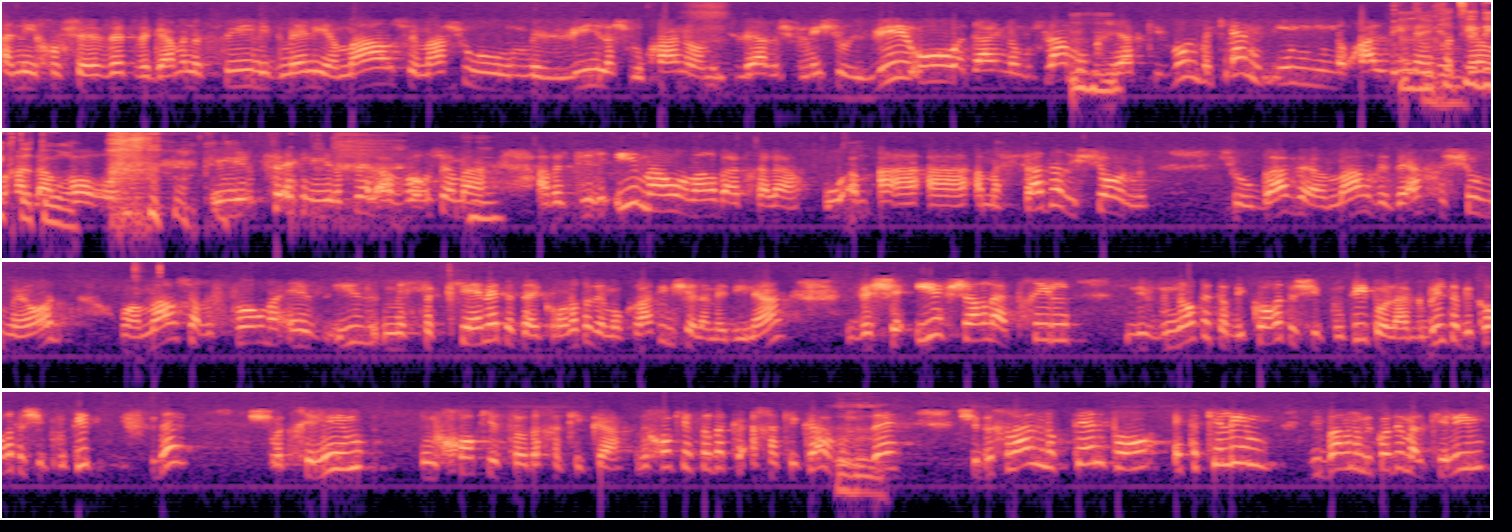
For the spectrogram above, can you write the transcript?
אני חושבת, וגם הנשיא נדמה לי אמר שמה שהוא מביא לשולחן, או המתווה הראשוני שהוא הביא, הוא עדיין לא מושלם, הוא קריאת כיוון, וכן, אם נוכל, אז הוא חצי דיקטטורה. אם נרצה, אם נרצה לעבור שם, אבל תראי מה הוא אמר בהתחלה. המסד הראשון שהוא בא ואמר, וזה היה חשוב מאוד, הוא אמר שהרפורמה as is מסכנת את העקרונות הדמוקרטיים של המדינה ושאי אפשר להתחיל לבנות את הביקורת השיפוטית או להגביל את הביקורת השיפוטית לפני שמתחילים עם חוק יסוד החקיקה. וחוק יסוד החקיקה הוא זה שבכלל נותן פה את הכלים. דיברנו מקודם על כלים,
